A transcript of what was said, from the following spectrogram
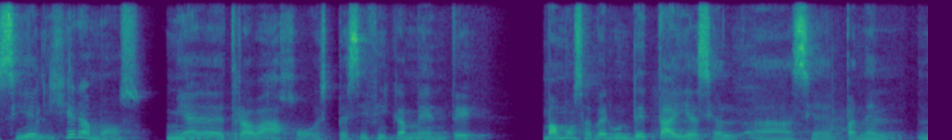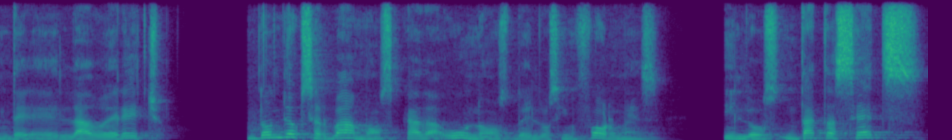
si eligiéramos mi área de trabajo específicamente, vamos a ver un detalle hacia el, panel del lado derecho donde observamos cada uno de los informes y los datasets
